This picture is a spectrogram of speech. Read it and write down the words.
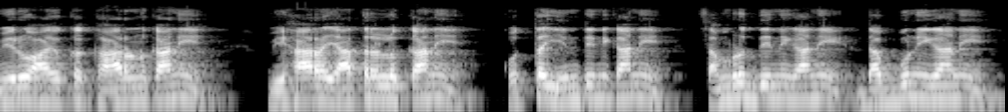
మీరు ఆ యొక్క కారును కానీ విహార యాత్రలకు కానీ కొత్త ఇంటిని కానీ సమృద్ధిని కానీ డబ్బుని కానీ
